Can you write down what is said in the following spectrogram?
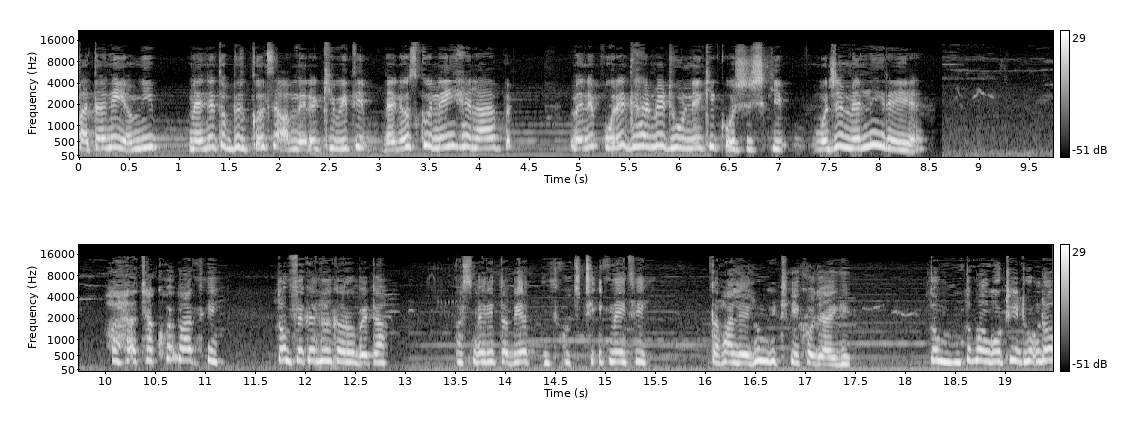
पता नहीं अम्मी मैंने तो बिल्कुल सामने रखी हुई थी मैंने उसको नहीं हिलाया पर मैंने पूरे घर में ढूँढने की कोशिश की मुझे मिल नहीं रही है। हाँ, अच्छा कोई बात नहीं तुम फ़िक्र ना करो बेटा बस मेरी तबीयत कुछ ठीक नहीं थी दवा ले लूँगी ठीक हो जाएगी। तुम तुम अंगूठी ढूंढो।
